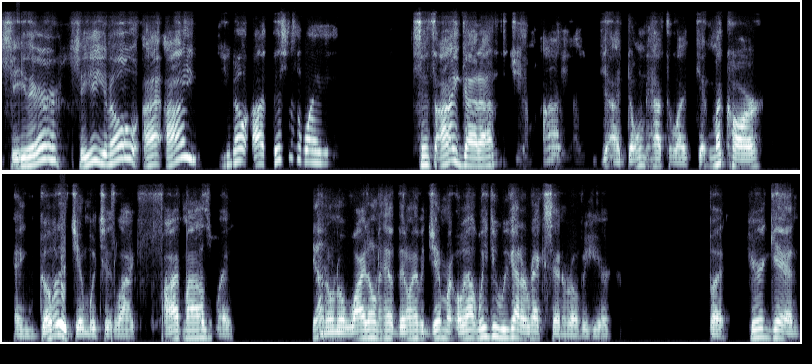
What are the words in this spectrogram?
See there, see, you know, I, I, you know, I, this is the way. Since I got out of the gym, I, I, I don't have to like get in my car and go to the gym, which is like five miles away yeah. I don't know why I don't have they don't have a gym or well we do we got a rec center over here. But here again,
